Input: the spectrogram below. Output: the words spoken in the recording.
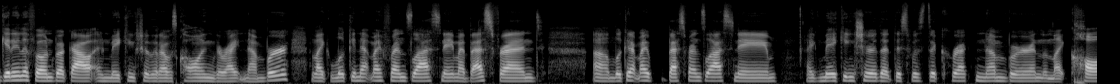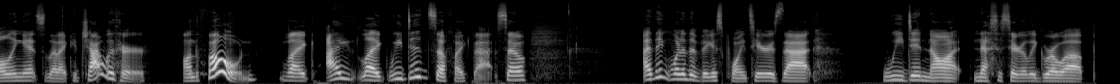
getting the phone book out and making sure that I was calling the right number and like looking at my friend's last name, my best friend, um, looking at my best friend's last name, like making sure that this was the correct number and then like calling it so that I could chat with her on the phone. Like I like we did stuff like that. So I think one of the biggest points here is that we did not necessarily grow up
